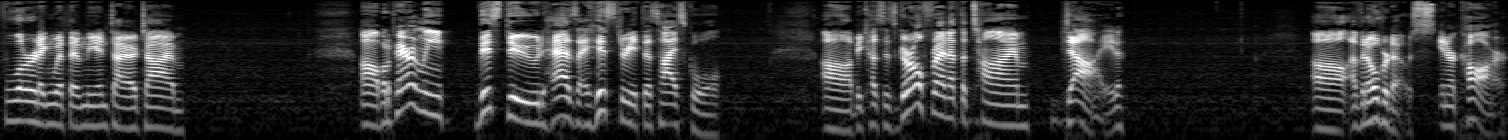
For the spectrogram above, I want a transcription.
flirting with him the entire time. Uh, but apparently, this dude has a history at this high school uh, because his girlfriend at the time died uh, of an overdose in her car.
